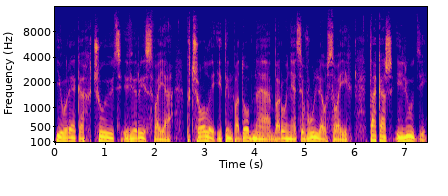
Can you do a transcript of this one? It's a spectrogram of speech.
і ў рэках чуюць веры свая, пчолы і тым падобнае бароняць вулляў сваіх. Так аж і людзі,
